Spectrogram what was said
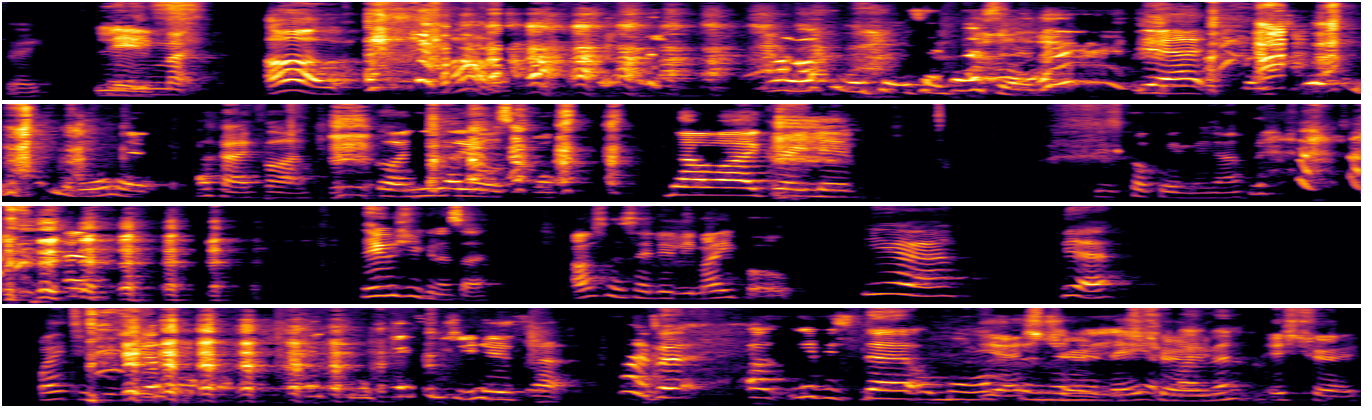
three. Lily Live. Oh. oh. oh, I thought we were the same person. yeah. Okay, fine. Go on, you go yours. first. No, I agree, Liv. He's copying me now. Who was you going to say? I was going to say Lily Maple. Yeah. Yeah. Wait till she hears that. Wait till she hears that. No, but uh, Liv is there more Yeah, often than. Lily at the moment. It's true.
